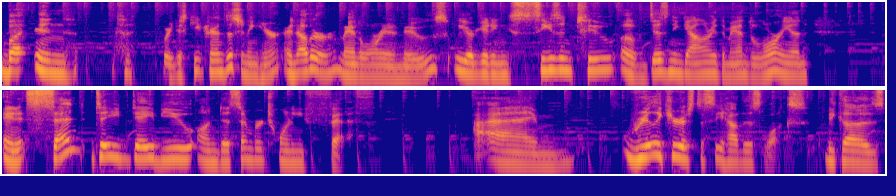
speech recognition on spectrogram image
but in we just keep transitioning here. In other Mandalorian news, we are getting season two of Disney Gallery The Mandalorian and it's said to debut on December 25th. I'm really curious to see how this looks because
